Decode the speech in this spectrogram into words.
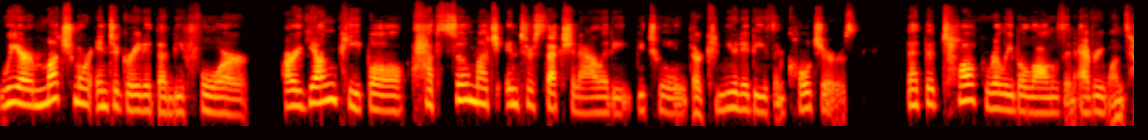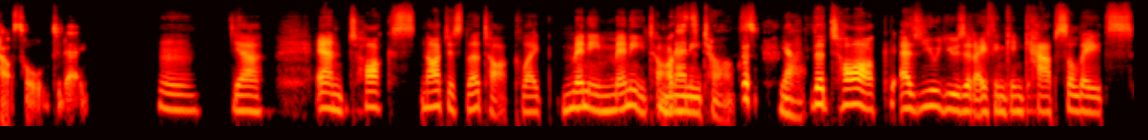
We are much more integrated than before our young people have so much intersectionality between their communities and cultures that the talk really belongs in everyone's household today. Hmm. Yeah. And talks, not just the talk, like many, many talks. Many talks. Yeah. the talk, as you use it, I think encapsulates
